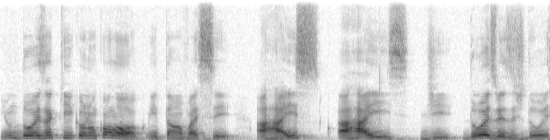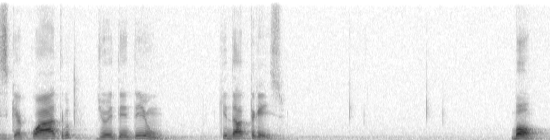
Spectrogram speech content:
e um 2 aqui que eu não coloco. Então, vai ser a raiz, a raiz de 2 vezes 2, que é 4, de 81, que dá 3. Bom,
